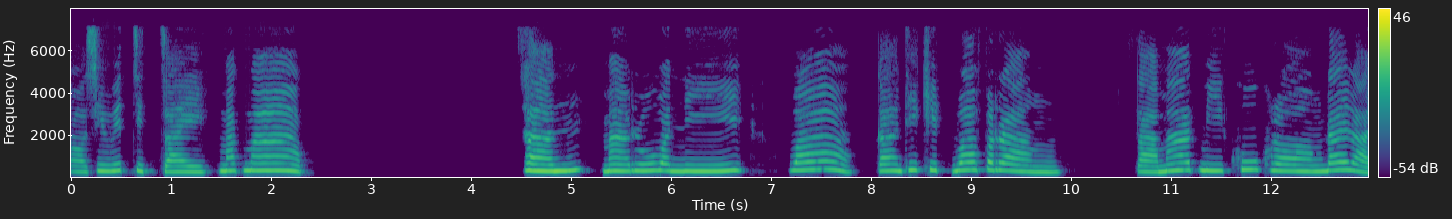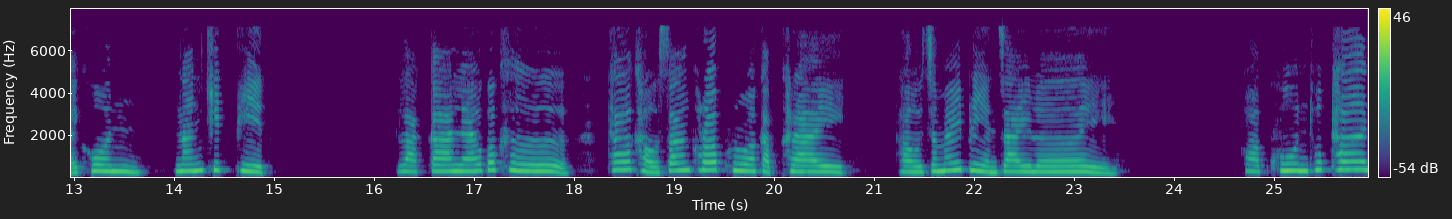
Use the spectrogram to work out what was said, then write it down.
ต่อชีวิตจิตใจมาก ๆ ฉันมารู้วันนี้ ว่าการที่คิดว่าฝรั่ง สามารถมีคู่ครองได้หลายคน นั้นคิดผิด หลักการแล้วก็คือ ถ้าเขาสร้างครอบครัวกับใคร เขาจะไม่เปลี่ยนใจเลย ขอบคุณทุกท่าน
